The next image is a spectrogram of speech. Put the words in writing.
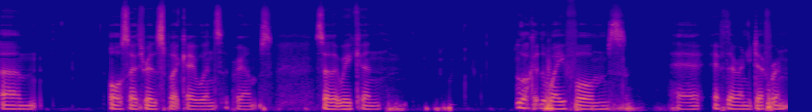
um, also through the split cable into the preamps, so that we can look at the waveforms here if they're any different.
